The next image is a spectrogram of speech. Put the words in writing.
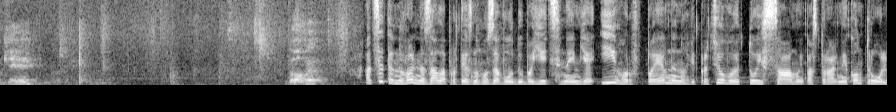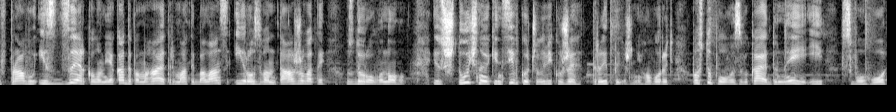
Окей. Добре. А це тренувальна зала протезного заводу. Боєць на ім'я Ігор впевнено відпрацьовує той самий пасторальний контроль, вправу із дзеркалом, яка допомагає тримати баланс і розвантажувати здорову ногу. Із штучною кінцівкою чоловік уже три тижні. Говорить, поступово звикає до неї і свого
